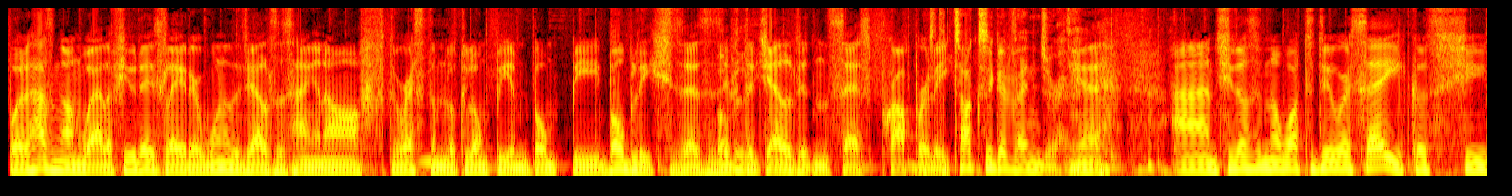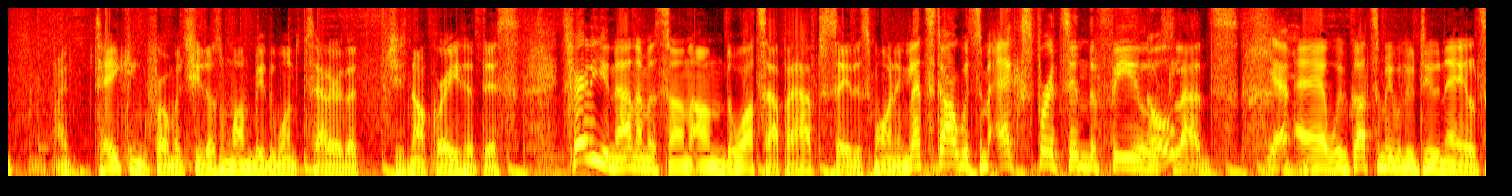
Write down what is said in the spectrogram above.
but it hasn't gone well. A few days later, one of the gels is hanging off. The rest of them look lumpy and bumpy, bubbly. She says, as if the gel didn't set properly. toxic Avenger. Yeah, and she doesn't know what to do or say because she, I'm taking from it, she doesn't want to be the one to tell her that she's not great at this. It's fairly unanimous on, on the WhatsApp, I have to say, this morning. Let's start with some experts in the field, Oh. lads. Yep. Uh, we've got some people who do nails.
